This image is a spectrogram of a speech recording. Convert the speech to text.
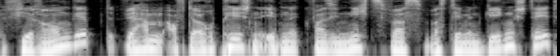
viel Raum gibt. Wir haben auf der europäischen Ebene quasi nichts, was, was dem entgegensteht.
